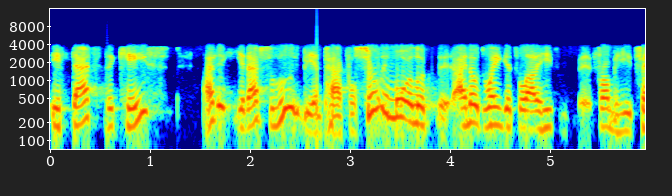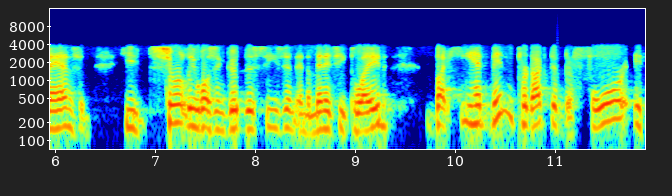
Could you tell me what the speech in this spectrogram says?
if that's the case, I think he could absolutely be impactful. Certainly more. Look, I know Dewayne gets a lot of heat from Heat fans, and he certainly wasn't good this season in the minutes he played but he had been productive before. If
